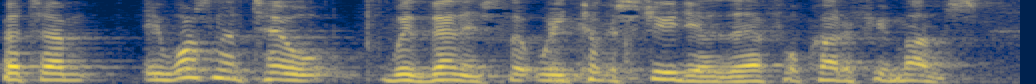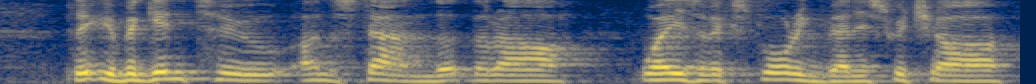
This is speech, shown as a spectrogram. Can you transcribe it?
But um, it wasn't until with Venice that we took a studio there for quite a few months that you begin to understand that there are ways of exploring Venice which are,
